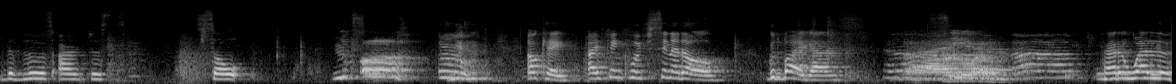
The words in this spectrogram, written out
the blues are just so. Okay, I think we've seen it all. Goodbye, guys. Bye. Farewell.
